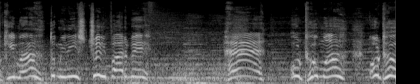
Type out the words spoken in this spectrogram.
জানো কি মা তুমি নিশ্চয়ই পারবে হ্যাঁ ওঠো মা ওঠো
